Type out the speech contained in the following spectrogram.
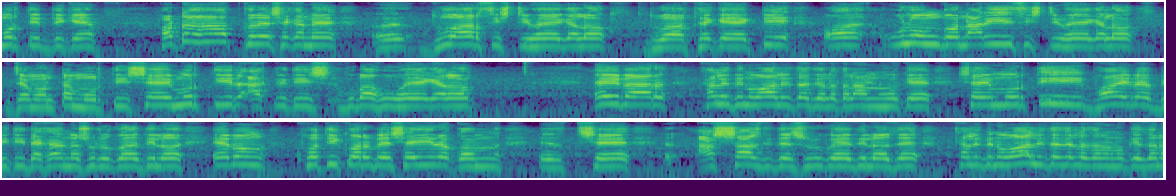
মূর্তির দিকে হঠাৎ করে সেখানে ধোঁয়ার সৃষ্টি হয়ে গেল। ধোঁয়ার থেকে একটি উলঙ্গ নারী সৃষ্টি হয়ে গেল। যেমনটা মূর্তি, সেই মূর্তির আকৃতি হুবাহু হয়ে গেল। এইবার খালিদিন ওয়ালিদ তালাহুকে সেই মূর্তি ভয় বা ভীতি দেখানো শুরু করে দিল এবং ক্ষতি করবে সেই রকম সে আশ্বাস দিতে শুরু করে দিল যে খালিদিন ওয়ালিদ তালাহুকে যেন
